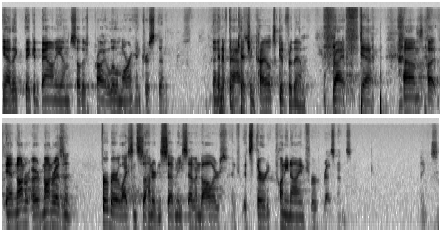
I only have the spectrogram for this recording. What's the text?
Yeah, they, they could bounty them, so there's probably a little more interest than, than in And the if they're past. catching coyotes, good for them. Right, yeah. Um, uh, And non, or non-resident fur bearer license is $177, and it's 30, 29 for residents. Thanks.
